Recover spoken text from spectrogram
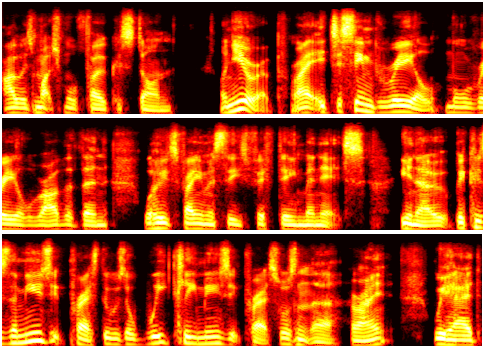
I was much more focused on on Europe, right? It just seemed real, more real rather than, well, who's famous these 15 minutes, you know, because the music press, there was a weekly music press, wasn't there? Right. We had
